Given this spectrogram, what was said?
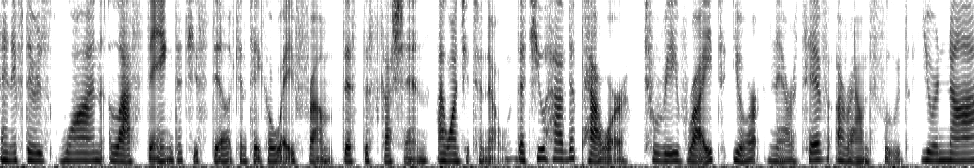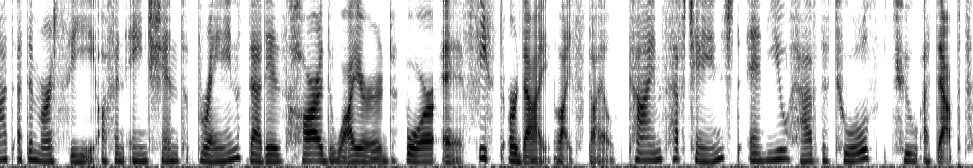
and if there's one last thing that you still can take away from this discussion, I want you to know that you have the power to rewrite your narrative around food. You're not at the mercy of an ancient brain that is hardwired for a feast or die lifestyle. Times have changed and you have the tools to adapt.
